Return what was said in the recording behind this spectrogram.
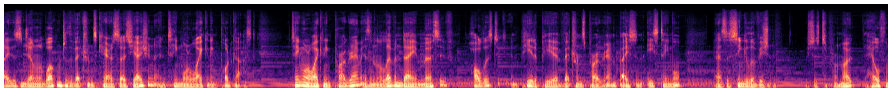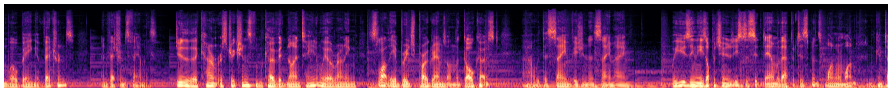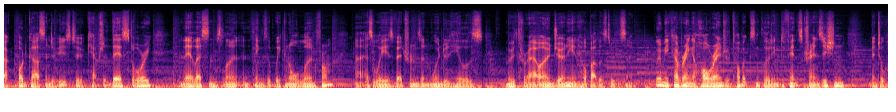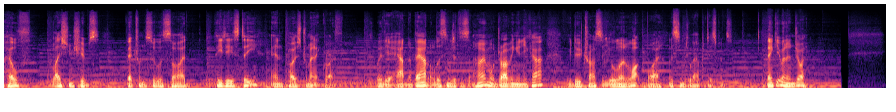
Ladies and gentlemen, welcome to the Veterans Care Association and Timor Awakening podcast. The Timor Awakening program is an 11 day immersive, holistic, and peer to peer veterans program based in East Timor that has a singular vision, which is to promote the health and well-being of veterans and veterans' families. Due to the current restrictions from COVID 19, we are running slightly abridged programs on the Gold Coast uh, with the same vision and same aim. We're using these opportunities to sit down with our participants one on one and conduct podcast interviews to capture their story and their lessons learned and things that we can all learn from uh, as we, as veterans and wounded healers, move through our own journey and help others do the same. We're going to be covering a whole range of topics, including defence transition, mental health, relationships, veteran suicide, PTSD, and post traumatic growth. Whether you're out and about or listening to this at home or driving in your car, we do trust that you'll learn a lot by listening to our participants. Thank you and enjoy.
